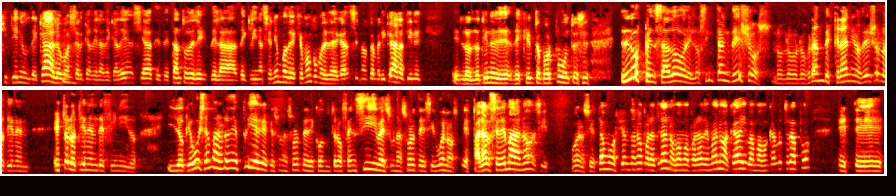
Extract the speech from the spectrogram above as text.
que tiene un decálogo mm. acerca de la decadencia, desde tanto de, la declinacionismo del hegemón como de la decadencia norteamericana, tiene, eh, lo, tiene descrito por punto. Es decir, los pensadores, los think de ellos, los, grandes cráneos de ellos lo tienen, esto lo tienen definido. Y lo que vos llamás redespliegue, que es una suerte de contraofensiva, es una suerte de decir, bueno, es pararse de mano, es decir, bueno, si estamos yéndonos para atrás, nos vamos a parar de mano acá y vamos a bancar los trapos. Este,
